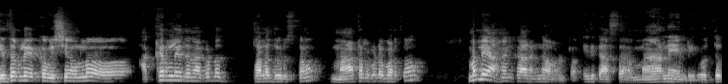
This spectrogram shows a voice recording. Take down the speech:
ఇతరుల యొక్క విషయంలో అక్కర్లేదన్నా కూడా తల దూరుస్తాం మాటలు కూడా పడతాం మళ్ళీ అహంకారంగా ఉంటాం. ఇది కాస్త మానేయండి వద్దు.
